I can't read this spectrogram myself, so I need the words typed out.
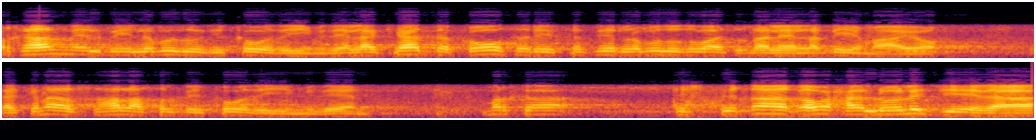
Marka hal meel bay labadoodii ka wada yimideen laakiin hadda kawsar iyo kathiir labadooda waa isdhaleen la dhihi maayo. Laakiin hal asal bay ka wada yimideen. Marka ishtiqaaqa waxaa loola jeedaa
